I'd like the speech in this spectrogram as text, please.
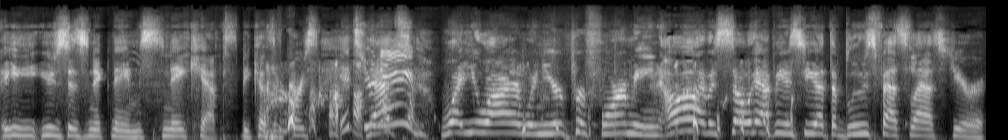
he used his nickname Snake Hips because, of course, It's your that's name. what you are when you're performing. Oh, I was so happy to see you at the Blues Fest last year.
